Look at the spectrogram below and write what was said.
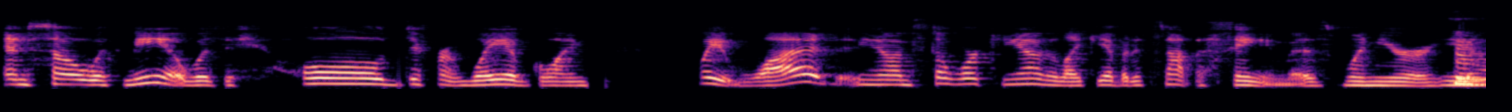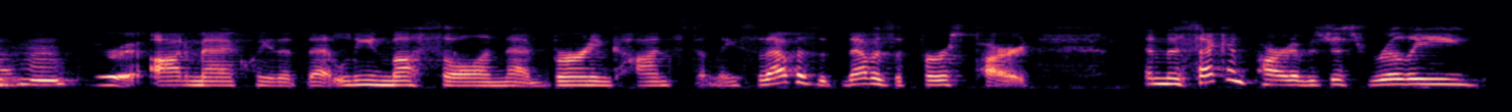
And so with me, it was a whole different way of going. Wait, what? You know, I'm still working out. They're like, yeah, but it's not the same as when you're, you know, mm-hmm. you're automatically that that lean muscle and that burning constantly. So that was that was the first part, and the second part it was just really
